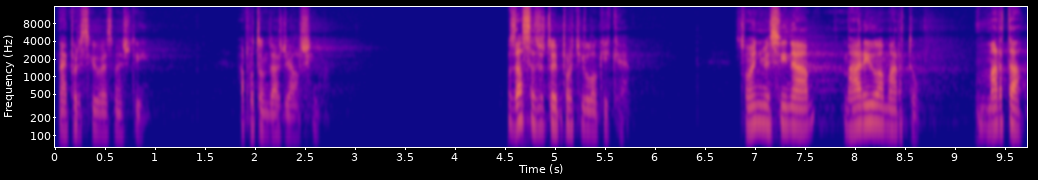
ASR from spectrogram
Najprv si ju vezmeš ty a potom dáš ďalším. Zase, že to je proti logike. Spomeňme si na Máriu a Martu. Marta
